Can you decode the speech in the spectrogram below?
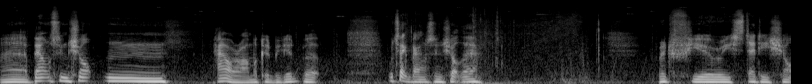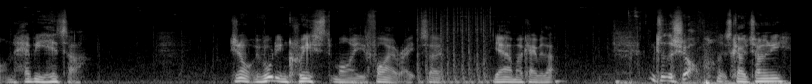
Uh, bouncing shot. Mm, power armor could be good, but we'll take bouncing shot there. Red Fury, steady shot, and heavy hitter. Do you know what? We've already increased my fire rate, so yeah, I'm okay with that. Into the shop. Let's go, Tony.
